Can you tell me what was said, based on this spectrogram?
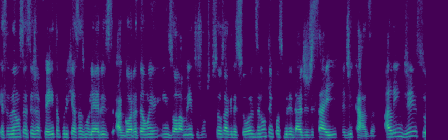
que essa denúncia seja feita, porque essas mulheres agora estão em isolamento junto com seus agressores e não têm possibilidade de sair de casa. Além disso,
